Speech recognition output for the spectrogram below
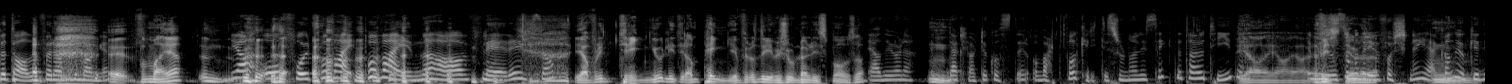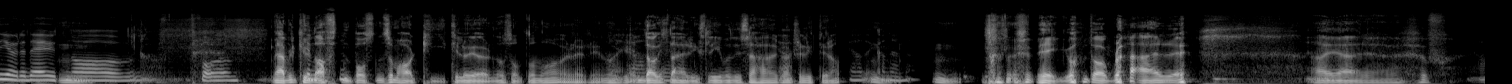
betaler for abonnementet. Eh, For meg, ja. Ja, og for, på, vei, på vegne av flere, ikke sant? Ja, for de trenger jo litt penger for å drive journalisme også. Ja, det gjør det. Mm. Det er klart det koster. Og i hvert fall kritisk journalistikk. Det tar jo tid. Det, Ja, ja, ja. det blir jo som å drive forskning. Jeg kan jo Mm. ikke gjøre det uten å få Det er vel kun. Aftenposten som har tid til å gjøre noe sånt nå, eller i Norge. Ja, Dagens Næringsliv og disse her, kanskje lite grann. Ja, det kan hende. Mm. VG og Dagbladet er er, er uff. Ja.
